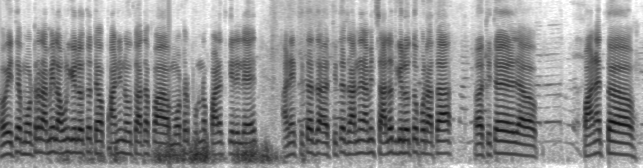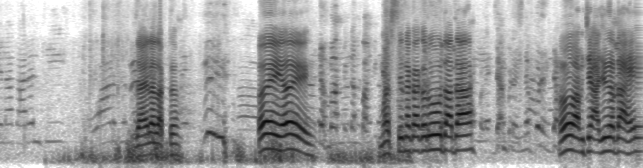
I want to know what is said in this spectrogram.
हो इथे मोटर आम्ही लावून गेलो होतो तेव्हा पाणी नव्हतं. आता पा मोटर पूर्ण पाण्यात केलेले आहेत. आणि तिथं जा तिथं जाणं आम्ही चालत गेलो होतो पण आता तिथे पाण्यात जायला लागतं. अय अय मस्ती नका करू दादा. हो आमचे आजी दादा आहे.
